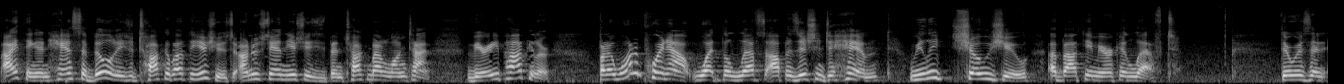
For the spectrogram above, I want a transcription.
I think, enhanced ability to talk about the issues, to understand the issues he's been talking about a long time. Very popular. But I want to point out what the left's opposition to him really shows you about the American left. There was an,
